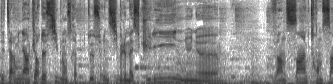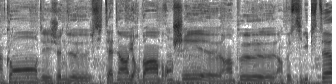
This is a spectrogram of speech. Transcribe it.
déterminer un cœur de cible, on serait plutôt sur une cible masculine, une. Euh, 25-35 ans, des jeunes citadins urbains branchés, euh, un, peu, un peu style hipster.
